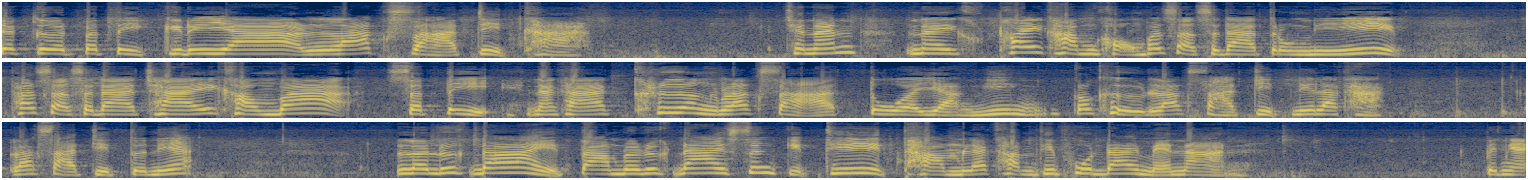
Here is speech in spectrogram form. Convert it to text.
จะเกิดปฏิกิริยารักษาจิตค่ะ ฉะนั้นในถ้อยคำของพระศาสดาตรงนี้ พระศาสดาใช้คำว่าสตินะคะ เครื่องรักษาตัวอย่างยิ่งก็คือรักษาจิตนี่แหละค่ะ รักษาจิตตัวเนี้ยระลึกได้ตามระลึกได้ซึ่งกิจที่ทำและคำที่พูดได้แม้นาน เป็นไง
